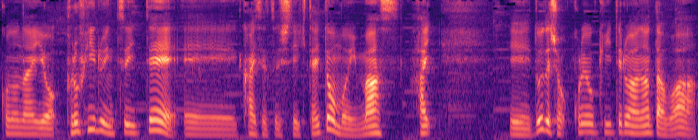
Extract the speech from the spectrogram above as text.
この内容プロフィールについて、えー解説していきたいと思います。はい、えーどうでしょう？これを聞いてるあなたは、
